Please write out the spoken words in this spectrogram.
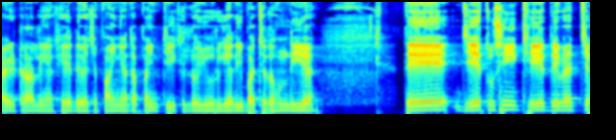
ਢਾਈ ਟਰਾਲੀਆਂ ਖੇਤ ਦੇ ਵਿੱਚ ਪਾਈਆਂ, ਤਾਂ 35 ਕਿਲੋ ਯੂਰੀਆ ਦੀ ਬਚਤ ਹੁੰਦੀ ਹੈ ਤੇ ਜੇ ਤੁਸੀਂ ਖੇਤ ਦੇ ਵਿੱਚ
